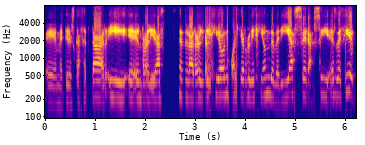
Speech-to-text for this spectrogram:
eh, me tienes que aceptar. Y eh, en realidad en la religión, cualquier religión debería ser así. Es decir,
